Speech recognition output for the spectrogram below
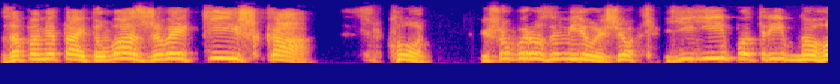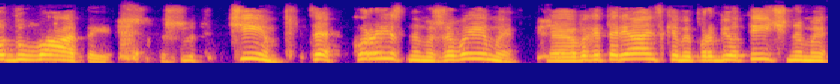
Запам'ятайте, у вас живе кішка. От. І щоб ви розуміли, що її потрібно годувати. Чим? Це корисними, живими, е, вегетаріанськими, пробіотичними,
